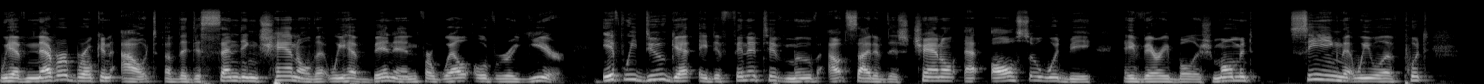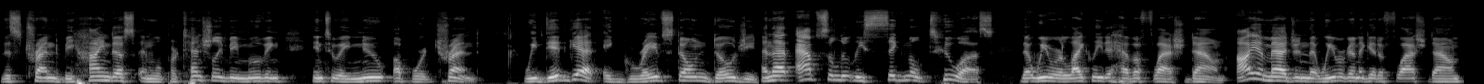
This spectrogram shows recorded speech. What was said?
We have never broken out of the descending channel that we have been in for well over a year. If we do get a definitive move outside of this channel, that also would be a very bullish moment, seeing that we will have put this trend behind us and will potentially be moving into a new upward trend. We did get a gravestone doji, and that absolutely signaled to us that we were likely to have a flash down. I imagined that we were going to get a flash down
